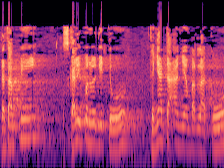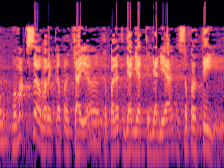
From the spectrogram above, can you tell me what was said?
Tetapi Sekalipun begitu Kenyataan yang berlaku Memaksa mereka percaya Kepada kejadian-kejadian Seperti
